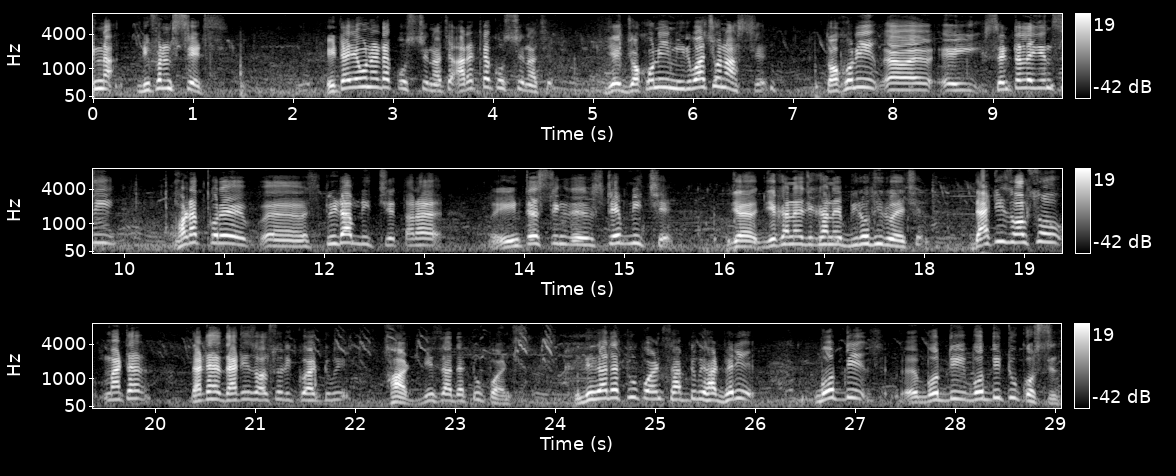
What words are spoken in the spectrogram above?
in different states এটা যেমন একটা কোশ্চেন আছে, আরেকটা কোশ্চেন আছে, যে যখনই নির্বাচন আসছে তখনই এই সেন্ট্রাল এজেন্সি হঠাৎ করে স্পিড আপ নিচ্ছে তারা ইন্টারেস্টিং স্টেপ নিচ্ছে যে যেখানে যেখানে বিরোধী রয়েছে। That is also matter that that is also required to be heard this are the two points this are the two points have to be heard very both the uh, both the both the two questions.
